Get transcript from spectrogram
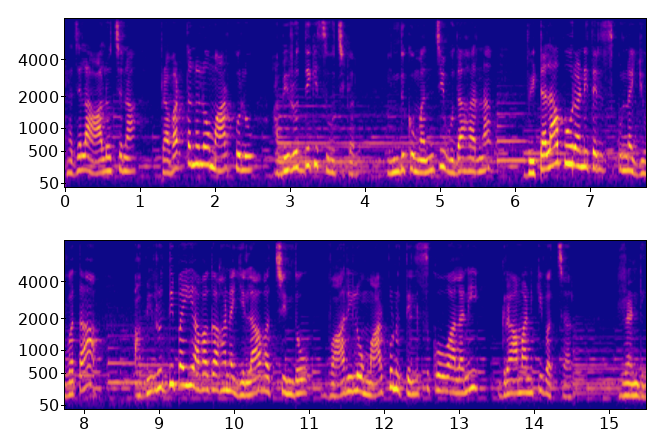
ప్రజల ఆలోచన ప్రవర్తనలో మార్పులు అభివృద్ధికి సూచికలు. ఇందుకు మంచి ఉదాహరణ విఠలాపూర్ అని తెలుసుకున్న యువత అభివృద్ధిపై అవగాహన ఎలా వచ్చిందో వారిలో మార్పును తెలుసుకోవాలని గ్రామానికి వచ్చారు. రండి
